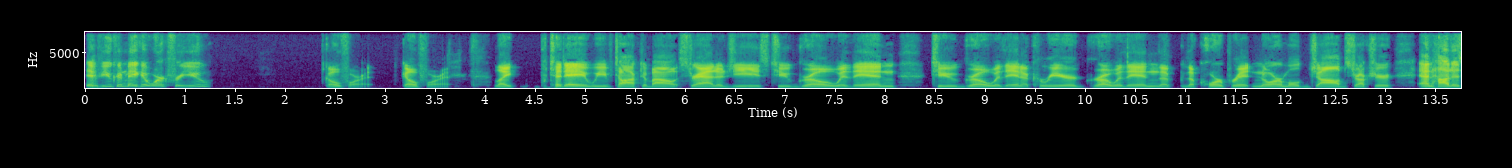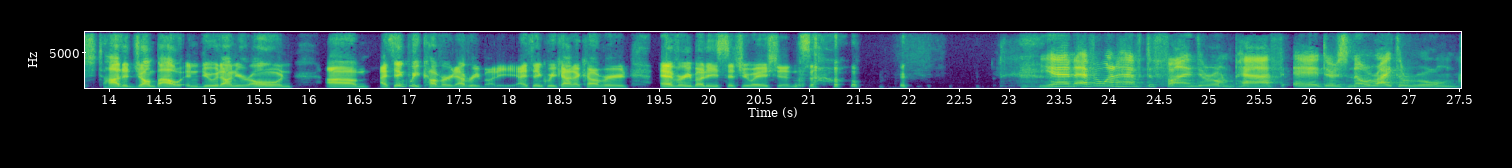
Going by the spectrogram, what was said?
if you can make it work for you, go for it. Go for it. Like today, we've talked about strategies to grow within, to grow within a career, grow within the the corporate normal job structure, and how to how to jump out and do it on your own um, I think we covered everybody. I think we kind of covered everybody's situation. So. yeah, and everyone have to find their own path. Uh, there's no right or wrong.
